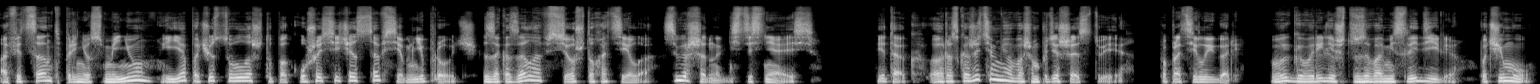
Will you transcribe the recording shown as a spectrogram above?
Официант принес меню, и я почувствовала, что покушать сейчас совсем не прочь. Заказала все, что хотела, совершенно не стесняясь. «Итак, расскажите мне о вашем путешествии», – попросил Игорь. «Вы говорили, что за вами следили. Почему?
